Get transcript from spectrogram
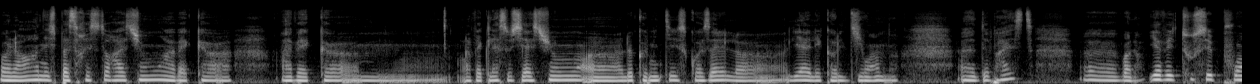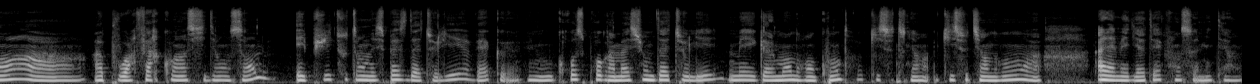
voilà, un espace restauration avec avec, euh, avec l'association, euh, le comité Squazel euh, lié à l'école Diwan de Brest. voilà, il y avait tous ces points à, à, pouvoir faire coïncider ensemble. Et puis tout en espèce d'atelier avec une grosse programmation d'ateliers, mais également de rencontres qui se, qui se tiendront à la médiathèque François Mitterrand.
